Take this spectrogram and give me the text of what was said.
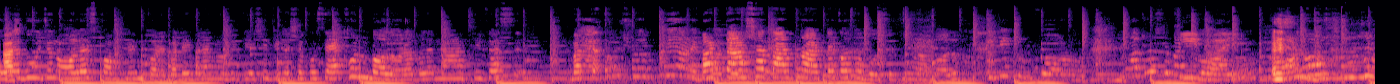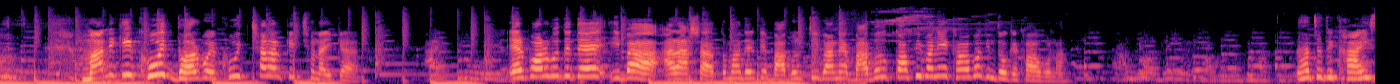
ওরা দুইজন অলওয়েজ কমপ্লেন করে বাট এবার আমি ওদেরকে এসে জিজ্ঞাসা করছি এখন বলো? ওরা বলে না ঠিক আছে। বাট বাট তাশা তারপর আরেকটা কথা বলতে কি না বলো। এটা একটু but কি ভাই? মানে কি খুঁজ ধরবো? খুঁজ ছাড়া আর কিচ্ছু নাই কা। এর পরবর্তীতে ইবা আর আশা তোমাদেরকে বাবল টি বানিয়ে বাবল কফি বানিয়ে খাওয়াবো কিন্তু ওকে খাওয়াবো না। আচ্ছা তুই খাইস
